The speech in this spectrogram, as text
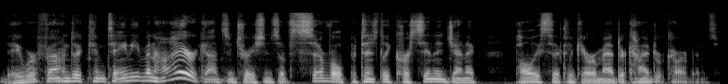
they were found to contain even higher concentrations of several potentially carcinogenic polycyclic aromatic hydrocarbons.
